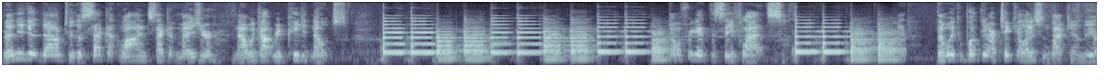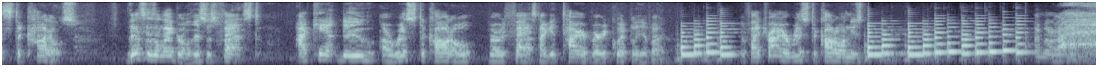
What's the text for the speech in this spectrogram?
Then you get down to the second line, second measure. Now we got repeated notes. Don't forget the C flats. Then we can put the articulation back in, the staccatos. This is allegro, this is fast. I can't do a wrist staccato very fast. I get tired very quickly if I if I try a wrist staccato on these I'm gonna ah,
